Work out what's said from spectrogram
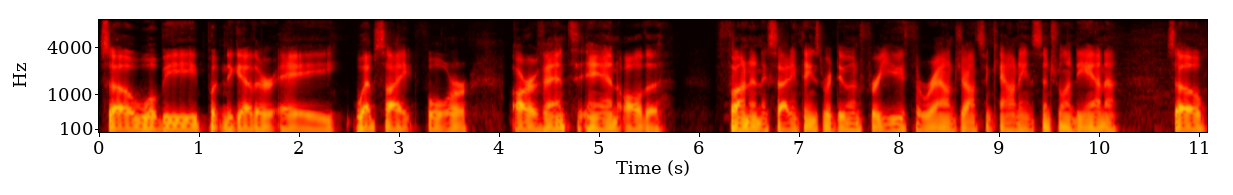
So we'll be putting together a website for our event and all the fun and exciting things we're doing for youth around Johnson County and central Indiana. So,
